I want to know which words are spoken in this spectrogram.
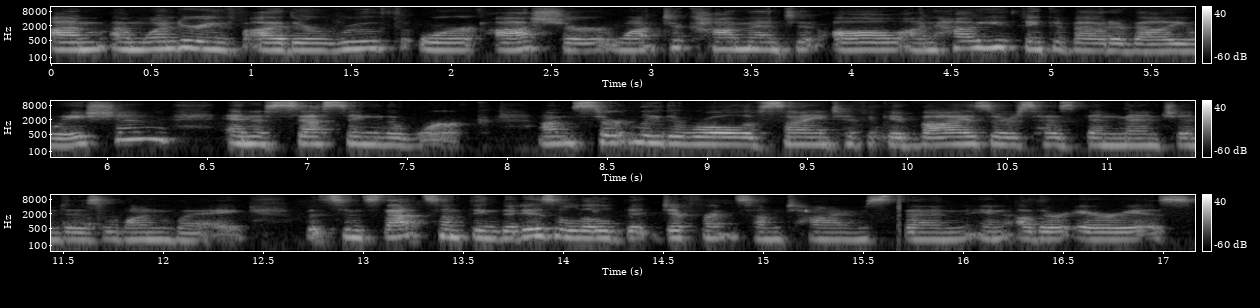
Um, I'm wondering if either Ruth or Asher want to comment at all on how you think about evaluation and assessing the work. Um, certainly the role of scientific advisors has been mentioned as one way, but since that's something that is a little bit different sometimes than in other areas,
